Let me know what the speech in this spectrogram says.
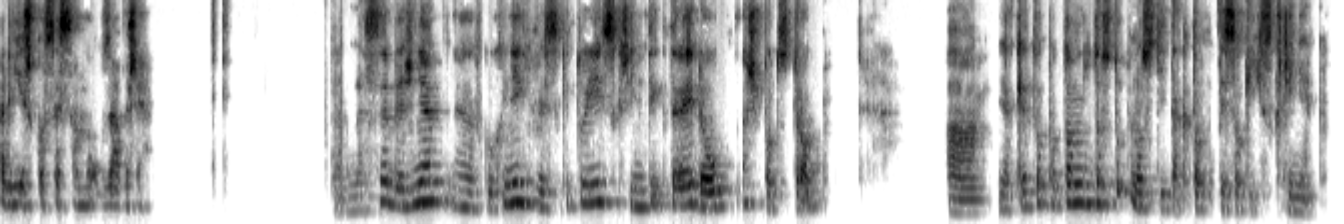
a dvířko se samo uzavře. Tak dnes se běžně eh, v kuchyních vyskytují skřínky, které jdou až pod strop. A jak je to potom s dostupností takto vysokých skříněk?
